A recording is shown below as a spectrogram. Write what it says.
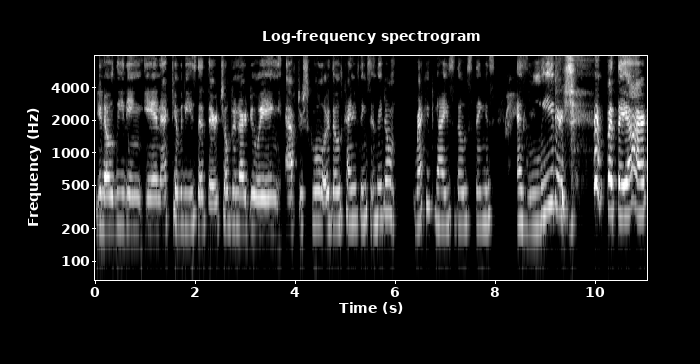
you know, leading in activities that their children are doing after school or those kind of things, and they don't recognize those things as leadership, but they are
